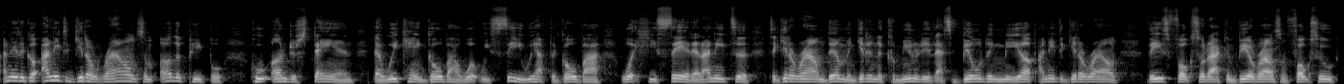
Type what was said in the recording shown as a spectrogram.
I need to go, I need to get around some other people who understand that we can't go by what we see. We have to go by what he said. And I need to, to get around them and get in a community that's building me up. I need to get around these folks so that I can be around some folks who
